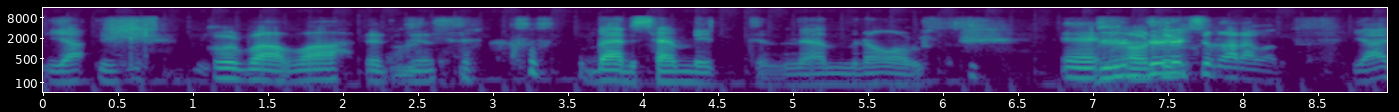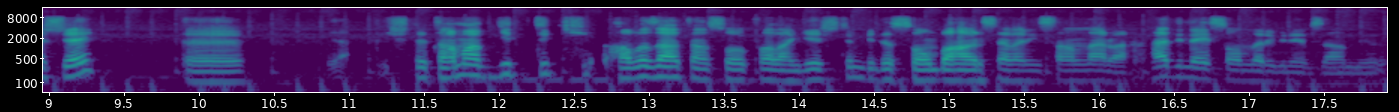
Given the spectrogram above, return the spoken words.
Ya Kurbağa vah dedin diyorsun. ben sen mi ettin? Ne, ne oldu? E, orada Düldülü çıkaramadım. Ya şey e, işte tamam gittik. Hava zaten soğuk falan geçtim. Bir de sonbaharı seven insanlar var. Hadi neyse onları bir nebze anlıyorum.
